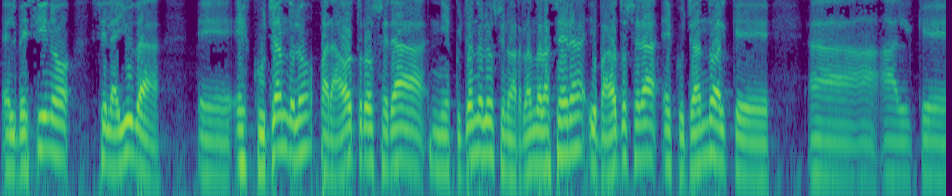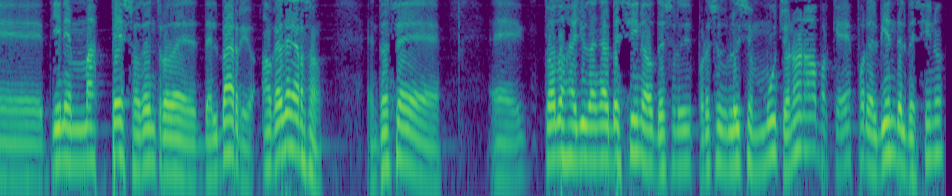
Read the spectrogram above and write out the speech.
el vecino se le ayuda eh, escuchándolo, para otro será ni escuchándolo sino arreglando la acera y para otro será escuchando al que a- al que tiene más peso dentro de- del barrio, aunque tenga razón. Entonces eh, todos ayudan al vecino, de eso por eso lo dicen mucho, no, no, porque es por el bien del vecino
